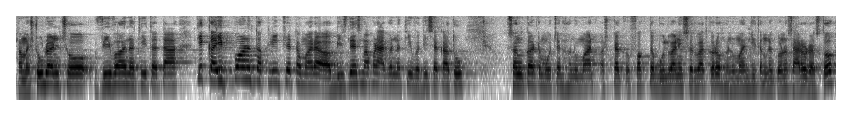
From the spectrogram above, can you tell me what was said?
તમે સ્ટુડન્ટ છો, વિવાહ નથી થતા કે કંઈ પણ તકલીફ છે, તમારા બિઝનેસમાં પણ આગળ નથી વધી શકાતું. સંકટ, મોચન, હનુમાન, અષ્ટક ફક્ત બોલવાની શરૂઆત કરો. હનુમાનજી તમને ઘણો સારો રસ્તો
